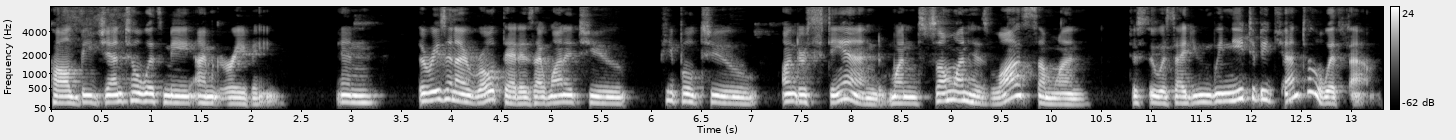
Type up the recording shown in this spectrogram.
called Be Gentle with Me, I'm Grieving. And the reason I wrote that is I wanted to people to understand when someone has lost someone to suicide, we need to be gentle with them.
